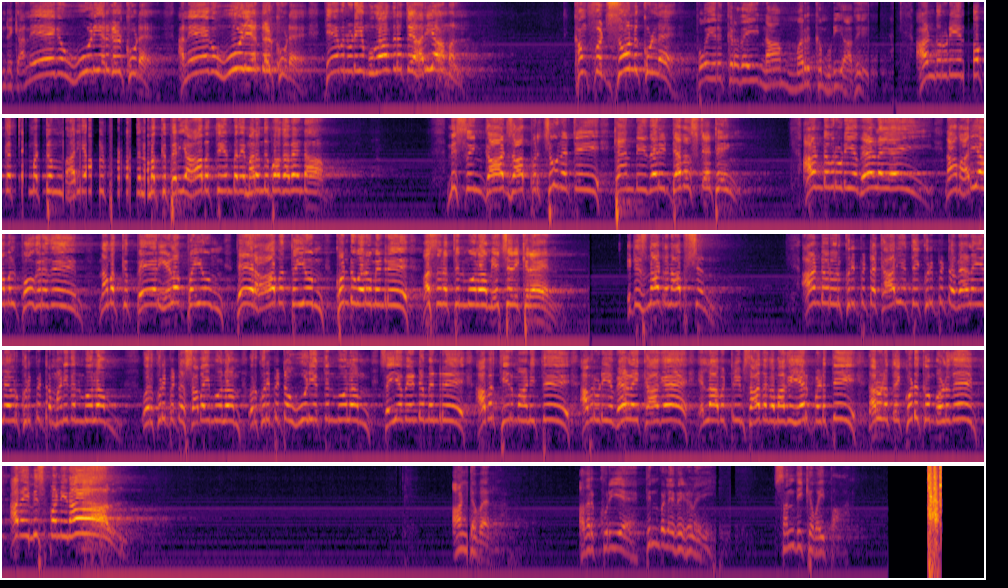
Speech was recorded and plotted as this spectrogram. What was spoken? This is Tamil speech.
இன்றைக்கு அநேக ஊழியர்கள் கூட அநேக ஊழியங்கள் கூட தேவனுடைய முகாந்திரத்தை அறியாமல் கம்ஃபர்ட் ஜோனுக்குள்ள போயிருக்கிறதை நாம் மறுக்க முடியாது. ஆண்டவருடைய நோக்கத்தை மட்டும் அறியாமல் போனது நமக்கு பெரிய ஆபத்து என்பதை மறந்து போக வேண்டாம். Missing God's opportunity can be very devastating ஆண்டவருடைய வேலையை நாம் அறியாமல் போகிறது. நமக்கு பேர் இழப்பையும் பேர் ஆபத்தையும் கொண்டு வரும் என்று வசனத்தின் மூலம் எச்சரிக்கிறேன். It is not an option ஆண்டவர் ஒரு குறிப்பிட்ட காரியத்தை குறிப்பிட்ட வேளையிலே ஒரு குறிப்பிட்ட மனிதன் மூலம் ஒரு குறிப்பிட்ட சபை மூலம் ஒரு குறிப்பிட்ட ஊழியத்தின் மூலம் செய்ய வேண்டும் என்று அவர் தீர்மானித்து அவருடைய வேலைக்காக எல்லாவற்றையும் சாதகமாக ஏற்படுத்தி தருணத்தை கொடுக்கும் பொழுது அதை மிஸ் பண்ணினால். ஆண்டவர் அதற்குரிய பின்விளைவுகளை சந்திக்க வைப்பார்.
